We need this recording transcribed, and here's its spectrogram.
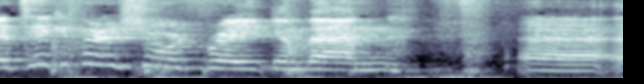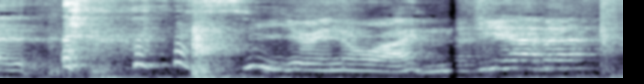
Oh! take a very short break and then uh, see you in a while. Do you have a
